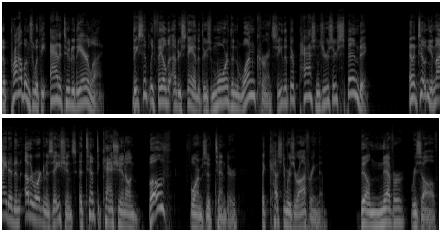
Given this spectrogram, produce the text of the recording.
the problem's with the attitude of the airline. They simply fail to understand that there's more than one currency that their passengers are spending. And until United and other organizations attempt to cash in on both forms of tender that customers are offering them, they'll never resolve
